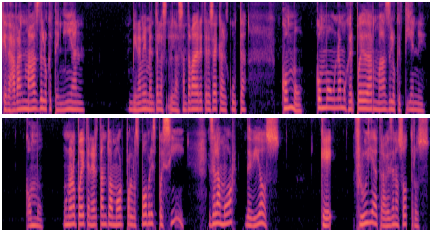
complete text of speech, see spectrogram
que daban más de lo que tenían, viene a mi mente la, Santa Madre Teresa de Calcuta. ¿Cómo? ¿Cómo una mujer puede dar más de lo que tiene? ¿Cómo? ¿Uno no puede tener tanto amor por los pobres? Pues sí, es el amor de Dios que fluye a través de nosotros,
